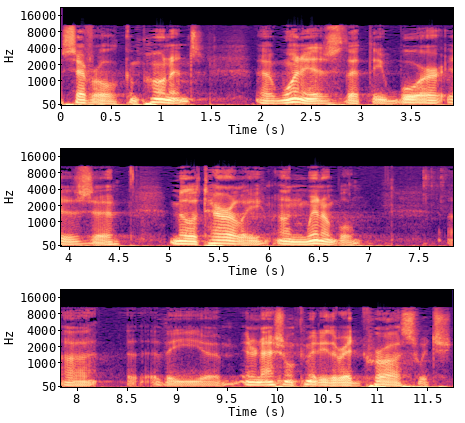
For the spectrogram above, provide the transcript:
several components. Uh, one is that the war is uh, militarily unwinnable. Uh, the uh, International Committee of the Red Cross, which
